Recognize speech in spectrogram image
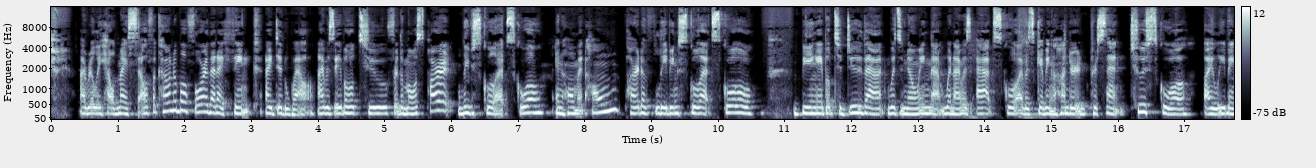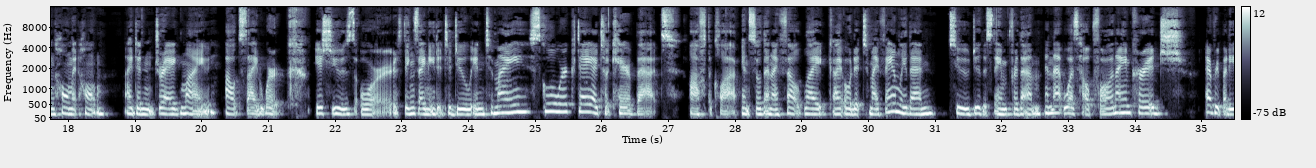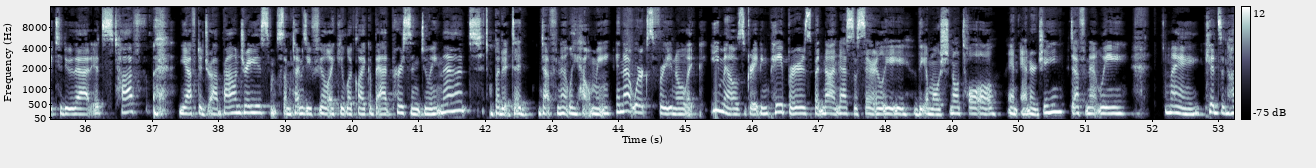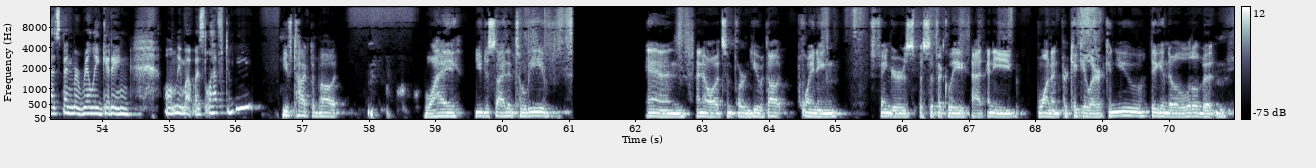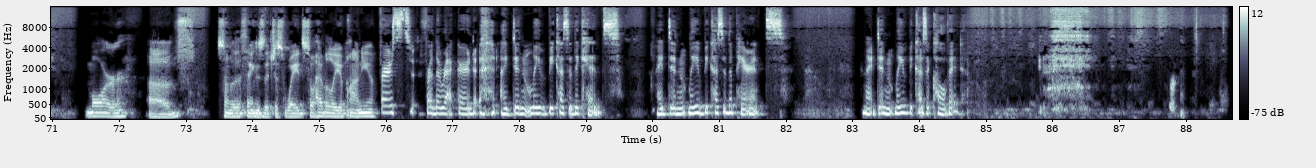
I really held myself accountable for that I think I did well. I was able to, for the most part, leave school at school and home at home. Part of leaving school at school, being able to do that was knowing that when I was at school, I was giving 100% to school by leaving home at home. I didn't drag my outside work issues or things I needed to do into my schoolwork day. I took care of that off the clock. And so then I felt like I owed it to my family then to do the same for them. And that was helpful. And I encourage everybody to do that. It's tough. you have to draw boundaries. Sometimes you feel like you look like a bad person doing that, but it did definitely help me. And that works for, you know, like emails, grading papers, but not necessarily the emotional toll and energy. Definitely my kids and husband were really getting only what was left of me You've talked about why you decided to leave. And I know it's important to you without pointing fingers specifically at any one in particular. Can you dig into a little bit more of some of the things that just weighed so heavily upon you? First, for the record, I didn't leave because of the kids. I didn't leave because of the parents. And I didn't leave because of COVID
